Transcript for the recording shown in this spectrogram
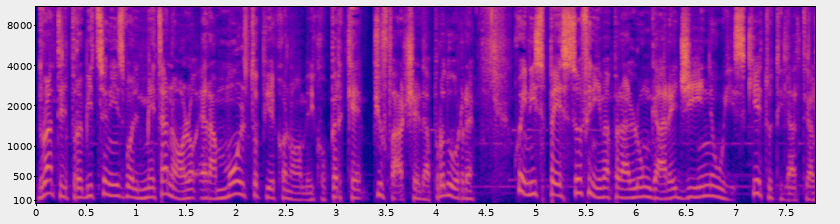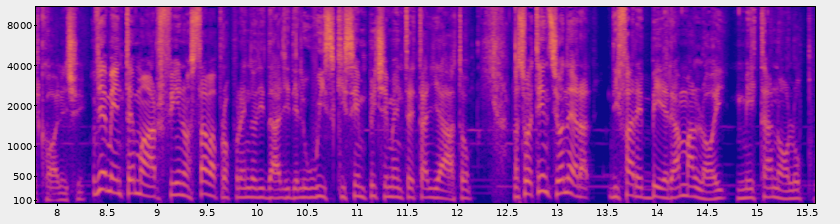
Durante il proibizionismo il metanolo era molto più economico perché più facile da produrre. Quindi spesso finiva per allungare gin, whisky e tutti gli altri alcolici. Ovviamente Murphy non stava proponendo di dargli del whisky semplicemente tagliato. La sua intenzione era di fare bere a Malloy metanolo puro.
